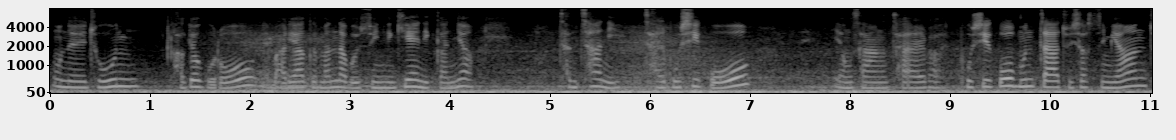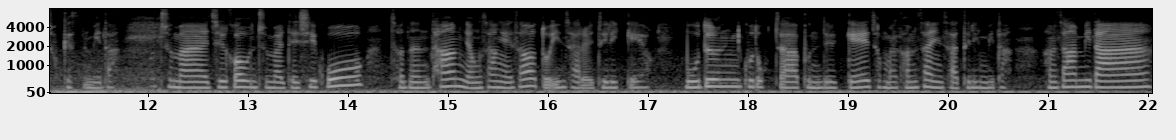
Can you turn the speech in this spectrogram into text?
오늘 좋은 가격으로 네, 마리아금 만나볼 수 있는 기회니까요. 찬찬히 잘 보시고 네, 영상 잘 봐- 보시고 문자 주셨으면 좋겠습니다. 주말 즐거운 주말 되시고 저는 다음 영상에서 또 인사를 드릴게요. 모든 구독자분들께 정말 감사 인사 드립니다. 감사합니다.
